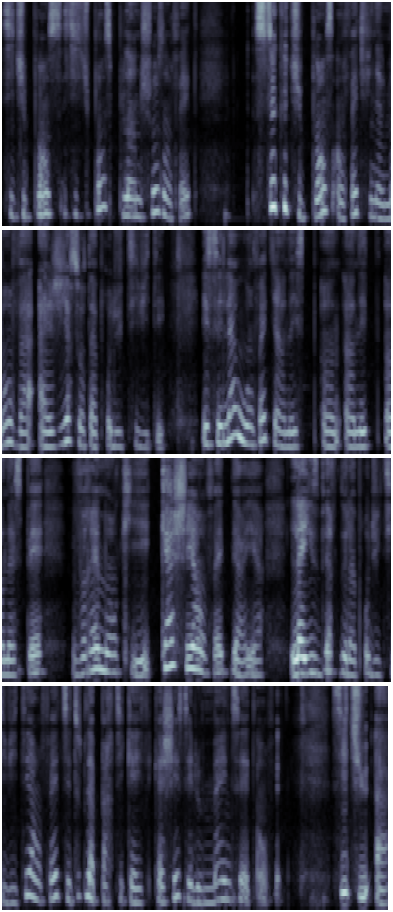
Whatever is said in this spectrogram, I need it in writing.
Si tu penses si tu penses plein de choses en fait, ce que tu penses, en fait, finalement, va agir sur ta productivité. Et c'est là où, en fait, il y a un, un, un, aspect vraiment qui est caché, en fait, derrière l'iceberg de la productivité, en fait. C'est toute la partie cachée, c'est le mindset, en fait. Si tu as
